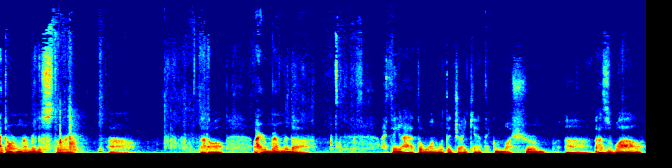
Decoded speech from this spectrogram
I don't remember the story uh, at all. I remember the. I think I had the one with the gigantic mushroom uh, as well.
